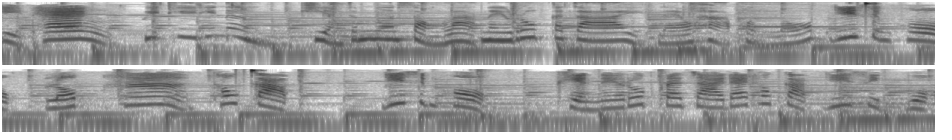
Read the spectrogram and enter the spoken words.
กี่แท่ง วิธีที่ 1 เขียนจำนวน 2 หลักในรูปกระจาย แล้วหาผลลบ 26 ลบ 5 เท่ากับ 26 เขียนในรูปกระจายได้เท่ากับ 20 บวก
